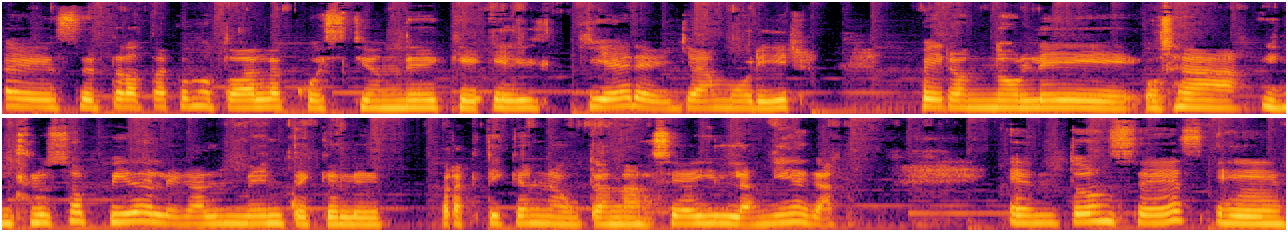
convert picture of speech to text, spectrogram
eh, se trata como toda la cuestión de que él quiere ya morir, pero no le, o sea, incluso pide legalmente que le practiquen la eutanasia y la niegan. Entonces, eh,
